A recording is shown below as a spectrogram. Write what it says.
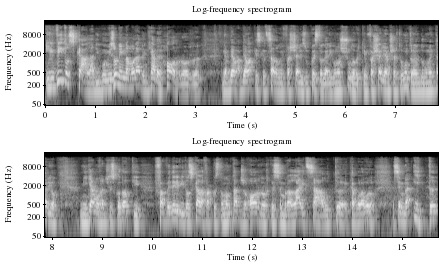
il Vito Scala di cui mi sono innamorato in chiave horror abbiamo, abbiamo, anche scherzato con Fascelli su questo che ha riconosciuto perché in Fascelli a un certo punto nel documentario Mi chiamo Francesco Totti fa vedere Vito Scala, fa questo montaggio horror che sembra Lights Out, capolavoro, sembra It,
